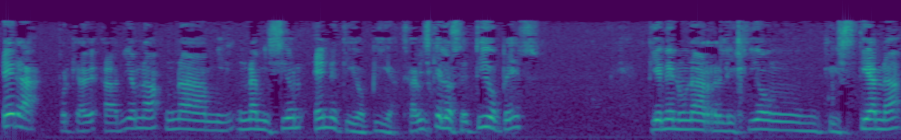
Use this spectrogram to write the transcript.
era, porque hab- había una, una, una misión en Etiopía. Sabéis que los etíopes tienen una religión cristiana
